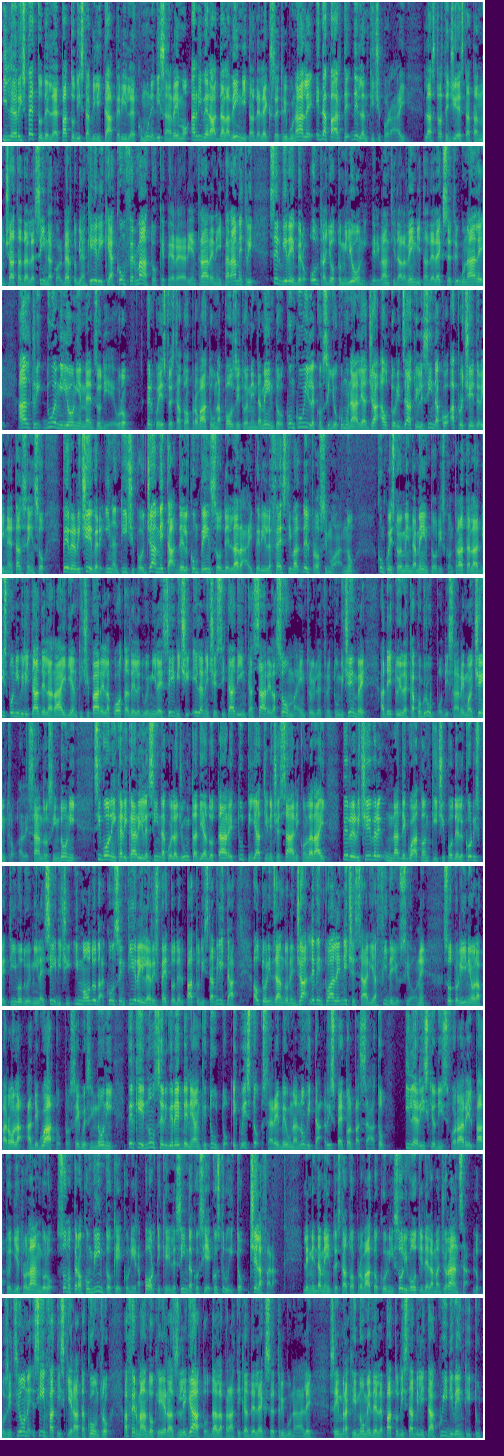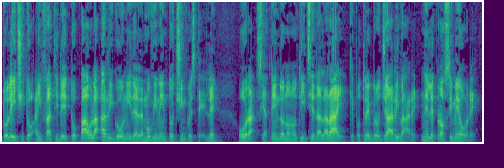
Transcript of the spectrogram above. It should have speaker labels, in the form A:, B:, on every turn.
A: Il rispetto del patto di stabilità per il Comune di Sanremo arriverà dalla vendita dell'ex tribunale e da parte dell'anticipo RAI. La strategia è stata annunciata dal sindaco Alberto Biancheri che ha confermato che per rientrare nei parametri servirebbero, oltre agli 8 milioni derivanti dalla vendita dell'ex tribunale, altri 2 milioni e mezzo di euro. Per questo è stato approvato un apposito emendamento con cui il Consiglio Comunale ha già autorizzato il sindaco a procedere in tal senso per ricevere in anticipo già metà del compenso della RAI per il festival del prossimo anno. Con questo emendamento, riscontrata la disponibilità della RAI di anticipare la quota del 2016 e la necessità di incassare la somma entro il 31 dicembre, ha detto il capogruppo di Sanremo al Centro, Alessandro Sindoni, si vuole incaricare il sindaco e la giunta di adottare tutti gli atti necessari con la RAI per ricevere un adeguato anticipo del corrispettivo 2016, in modo da consentire il rispetto del patto di stabilità, autorizzandone già l'eventuale necessaria fideiussione. Sottolineo la parola adeguato, prosegue Sindoni, perché non servirebbe neanche tutto e questo sarebbe una novità rispetto al passato. Il rischio di sforare il patto è dietro l'angolo, sono però convinto che con i rapporti che il sindaco si è costruito ce la farà. L'emendamento è stato approvato con i soli voti della maggioranza, l'opposizione si è infatti schierata contro, affermando che era slegato dalla pratica dell'ex tribunale. Sembra che in nome del patto di stabilità qui diventi tutto lecito, ha infatti detto Paola Arrigoni del Movimento 5 Stelle. Ora si attendono notizie dalla RAI che potrebbero già arrivare nelle prossime ore.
